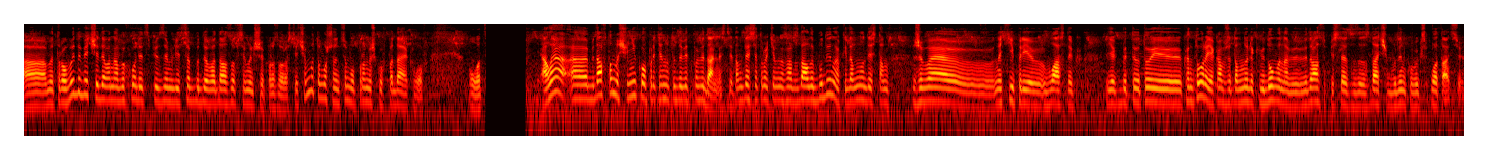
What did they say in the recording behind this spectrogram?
е, метро Видобичі, де вона виходить з-під землі, це буде вода зовсім іншої прозорості. Чому? Тому що на цьому проміжку впадає кров. От. Але е, біда в тому, що нікого притягнути до відповідальності. Там 10 років назад здали будинок, і давно десь там живе е, на Кіпрі власник якби тої контори, яка вже давно ліквідована відразу після здачі будинку в експлуатацію.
